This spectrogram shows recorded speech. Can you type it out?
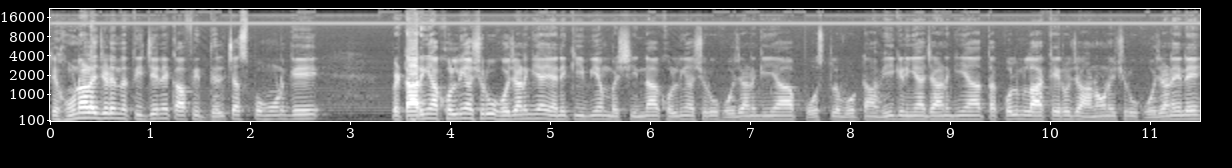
ਤੇ ਹੁਣ ਵਾਲੇ ਜਿਹੜੇ ਨਤੀਜੇ ਨੇ ਕਾਫੀ ਦਿਲਚਸਪ ਹੋਣਗੇ। ਪਟਾਰੀਆਂ ਖੁੱਲ੍ਹਣੀਆਂ ਸ਼ੁਰੂ ਹੋ ਜਾਣਗੀਆਂ, ਯਾਨੀ ਕਿ ਈਵੀਐਮ ਮਸ਼ੀਨਾਂ ਖੁੱਲ੍ਹਣੀਆਂ ਸ਼ੁਰੂ ਹੋ ਜਾਣਗੀਆਂ, ਪੋਸਟਲ ਵੋਟਾਂ ਵੀ ਗਿਣੀਆਂ ਜਾਣਗੀਆਂ, ਤਾਂ ਕੁੱਲ ਮਿਲਾ ਕੇ ਰੁਝਾਨ ਆਉਣੇ ਸ਼ੁਰੂ ਹੋ ਜਾਣੇ ਨੇ।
